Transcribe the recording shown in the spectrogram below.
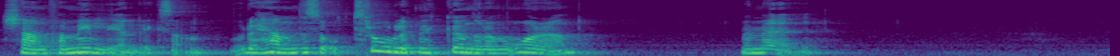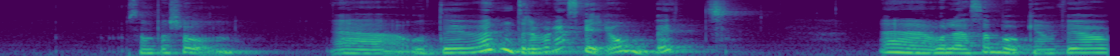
kärnfamiljen liksom. Och det hände så otroligt mycket under de åren. Med mig. Som person. Eh, och det, vet inte, det var ganska jobbigt. Eh, att läsa boken för jag,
